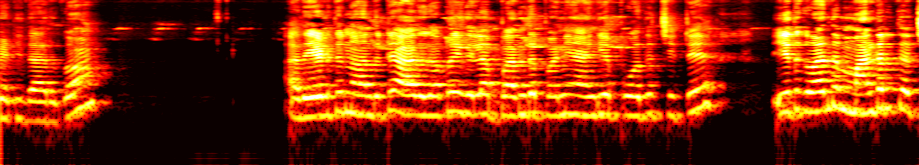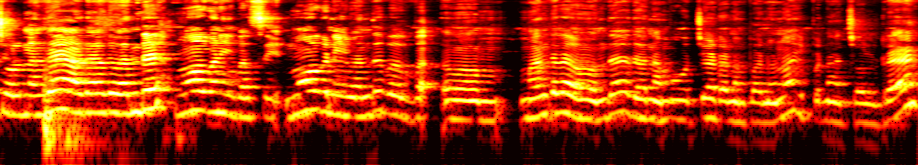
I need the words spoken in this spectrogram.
வேண்டியதாக இருக்கும். அதை எடுத்துன்னு வந்துட்டு அதுக்கப்புறம் இதெல்லாம் பந்து பண்ணி அங்கேயே பொதிச்சிட்டு இதுக்கு வந்து மந்திரத்தை சொல்லணுங்க. அதாவது வந்து மோகினி வசி மோகினி வந்து வ- வ- மந்திரம் வந்து அதை நம்ம உச்சாடனம் பண்ணணும். இப்போ நான் சொல்கிறேன்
